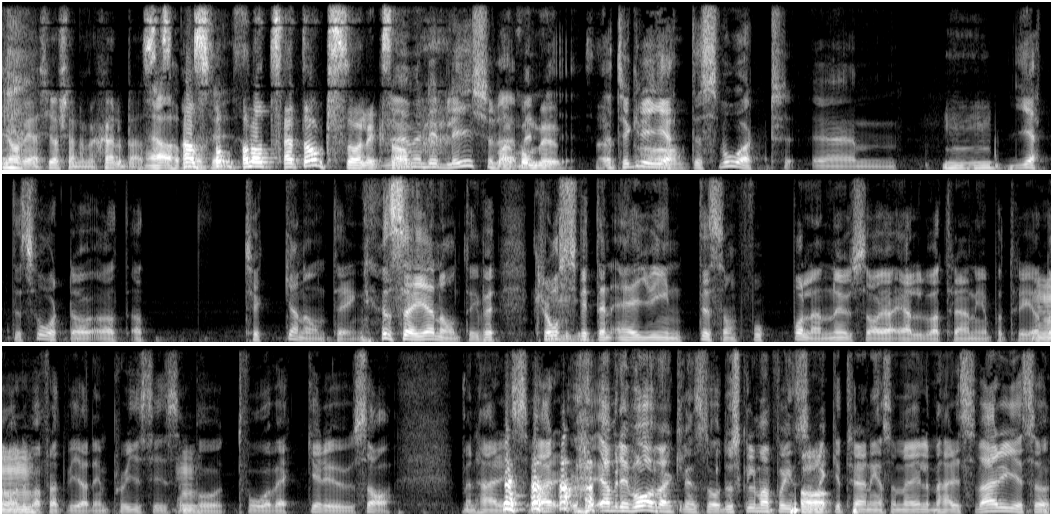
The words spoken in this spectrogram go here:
jag vet, jag känner mig själv bäst. Ja, alltså på något sätt också liksom. Nej, men det blir så Man där. kommer Men ut, så. jag tycker det är Ja. jättesvårt. ehm, Jättesvårt att, att, att tycka någonting, säga någonting. För crossfiten är ju inte som fotbollen. Nu sa jag 11 träningar på tre dagar. Det var för att vi hade en preseason på två veckor i USA. Men här i Sverige, ja men det var verkligen så. Då skulle man få in så Ja. mycket träningar som möjligt. Men här i Sverige så,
